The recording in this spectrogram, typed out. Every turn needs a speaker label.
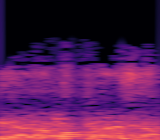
Speaker 1: sigue la bomba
